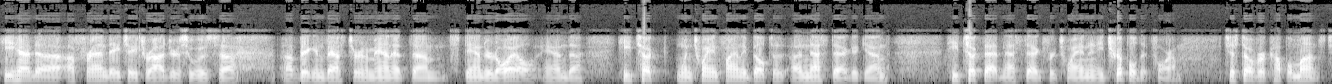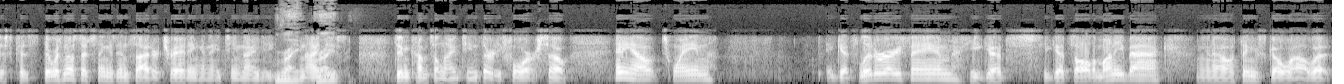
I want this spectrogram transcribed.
he had a, a friend, H. H. Rogers, who was uh, a big investor and a man at um, Standard Oil, and uh, he took when Twain finally built a, a nest egg again. He took that nest egg for Twain and he tripled it for him just over a couple months, just because there was no such thing as insider trading in 1890s. Right, 90s. right. Didn't come till 1934. So, anyhow, Twain gets literary fame. He gets he gets all the money back. You know, things go well. But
